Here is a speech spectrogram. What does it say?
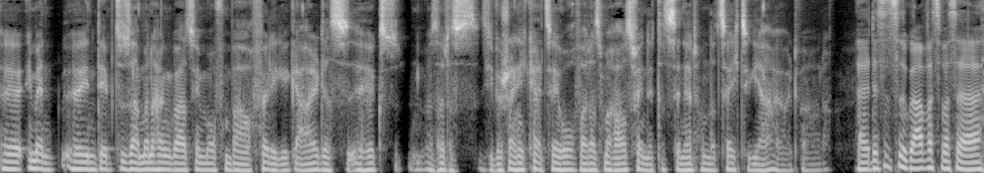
äh, ich meine, äh, in dem Zusammenhang war es ihm offenbar auch völlig egal, dass höchst, also dass die Wahrscheinlichkeit sehr hoch war, dass man rausfindet, dass er nicht 160 Jahre alt war, oder? Äh, das ist sogar was, was er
